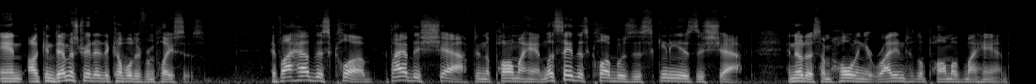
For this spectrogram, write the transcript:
And I can demonstrate it at a couple different places. If I have this club, if I have this shaft in the palm of my hand, let's say this club was as skinny as this shaft. And notice I'm holding it right into the palm of my hand.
